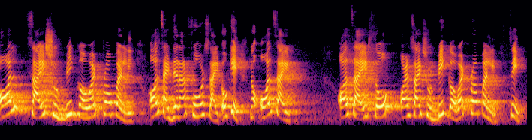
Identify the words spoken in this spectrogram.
all sides should be covered properly. All sides, there are four sides. Okay, now all sides, all sides, so all sides should be covered properly. See,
